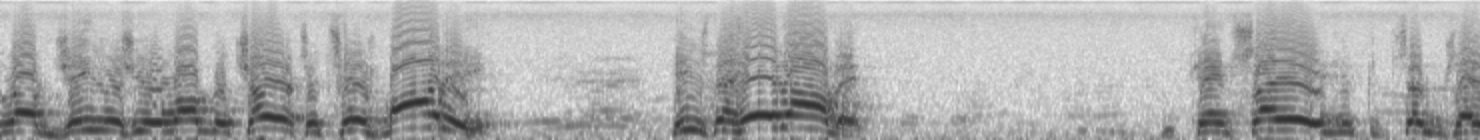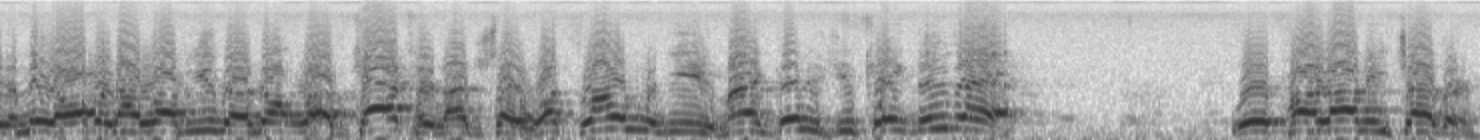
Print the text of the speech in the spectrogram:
love Jesus, you love the church. It's his body. He's the head of it. You can't say, you could say to me, Albert, I love you, but I don't love Catherine. I'd say, what's wrong with you? My goodness, you can't do that. We're part of each other.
